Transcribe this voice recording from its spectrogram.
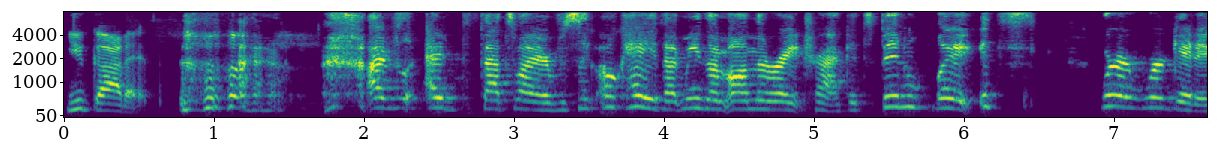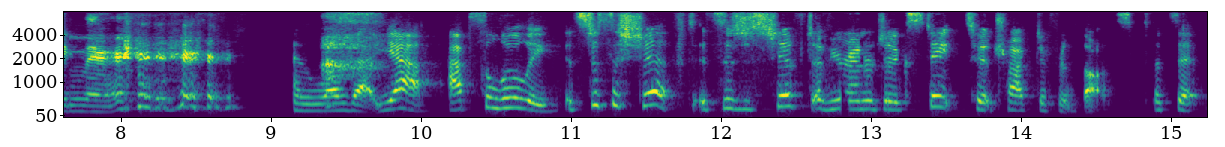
You got it. I've, I, that's why I was like, okay, that means I'm on the right track. It's been like, it's, we're, we're getting there. I love that. Yeah, absolutely. It's just a shift. It's just a shift of your energetic state to attract different thoughts. That's it.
